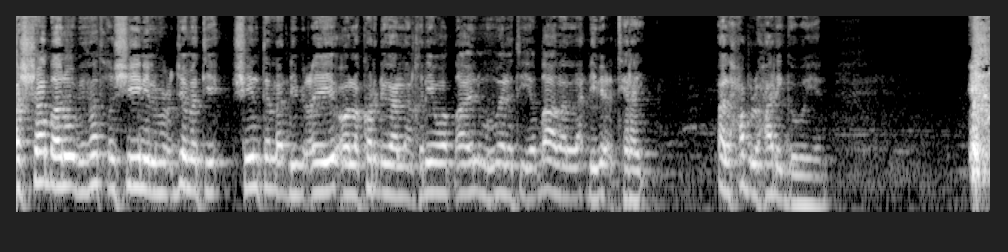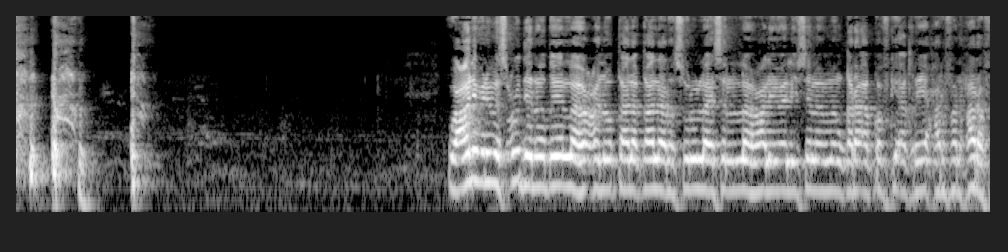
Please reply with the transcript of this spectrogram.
Ashaطnu bifatxi shiini lmucjamati shiinta la dhibceeyey oo la kordhigaa la aqriyay wadaa lmuhmalati iyo daada la dhibic tiray alxablu xariga weeyaan. Wacan ibni mascuudin radi allahu canhu qaala qaala rasuulu llahi sala allahu alayh ali wasalam man qara'a qofkii aqriya xarfan xaraf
